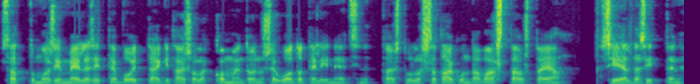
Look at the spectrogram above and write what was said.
sattumoisin meillä sitten voittajakin taisi olla kommentoinut se huoltoteline, että sinne taisi tulla satakunta vastausta, ja sieltä sitten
